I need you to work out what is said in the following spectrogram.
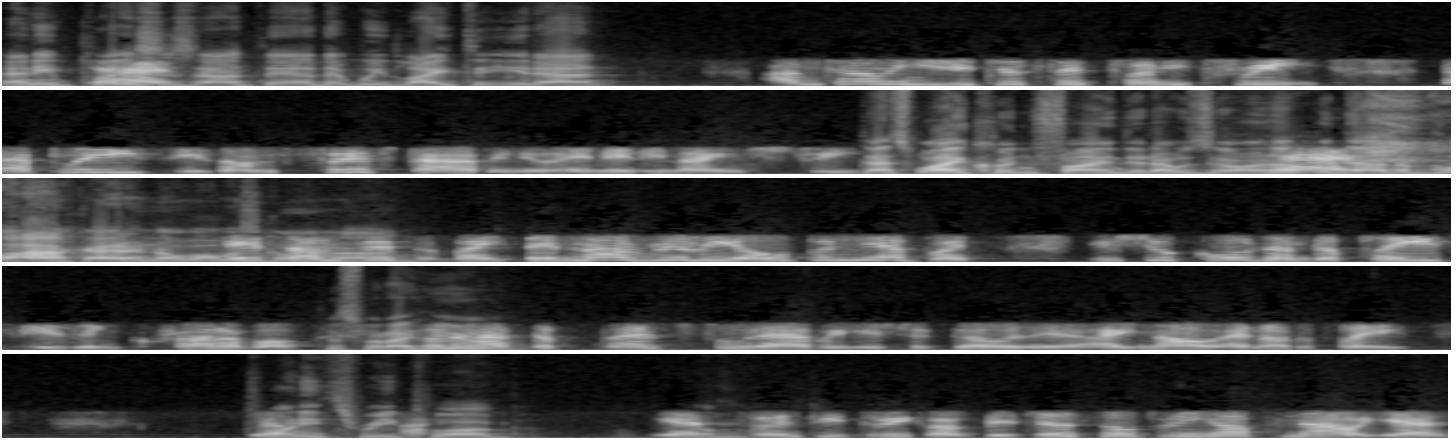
Any places out there that we'd like to eat at? I'm telling you, you just said 23. That place is on Fifth Avenue and 89th Street. That's why I couldn't find it. I was going up and down the block. I didn't know what was it's going on on. Fifth, but they're not really open yet. But you should call them. The place is incredible. That's what I You're gonna have the best food ever. You should go there. I know another place. Yep. 23 Club. Yes, Um, 23 Club. They're just opening up now. Yes.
